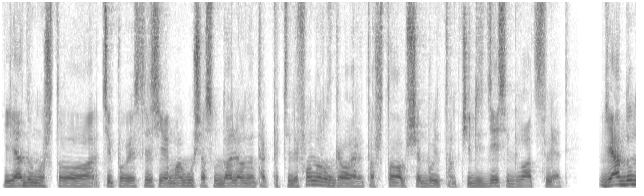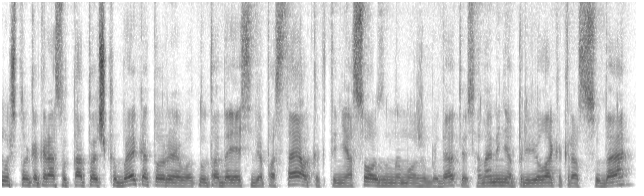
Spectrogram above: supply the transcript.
я думаю, что, типа, если я могу сейчас удаленно так по телефону разговаривать, то что вообще будет там через 10-20 лет? Я думаю, что как раз вот та точка Б, которая вот, ну, тогда я себе поставил, как-то неосознанно, может быть, да, то есть она меня привела как раз сюда,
